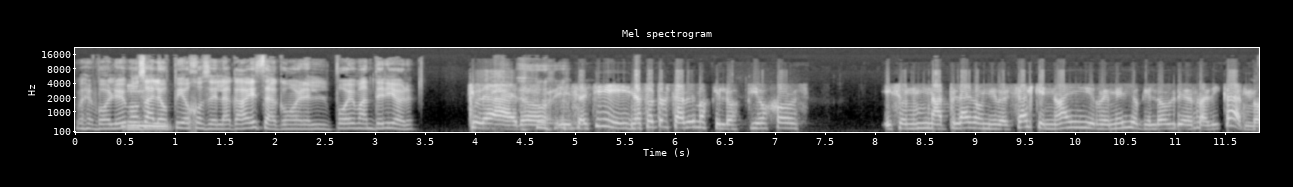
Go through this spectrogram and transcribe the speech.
Bueno, volvemos a los piojos en la cabeza, como en el poema anterior. Claro, es así. Nosotros sabemos que los piojos son una plaga universal que no hay remedio que logre erradicarlo.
